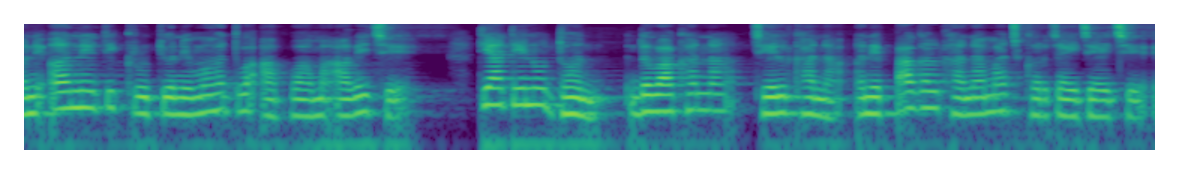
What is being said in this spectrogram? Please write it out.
અને અનૈતિક કૃત્યોને મહત્વ આપવામાં આવે છે. ત્યાં તેનું ધન, દવાખાના, જેલખાના અને પાગલખાનામાં જ ખર્ચાઈ જાય છે.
